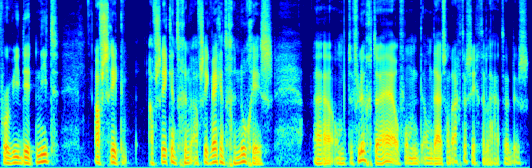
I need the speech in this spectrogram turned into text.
voor wie dit niet afschrik, afschrikkend, afschrikwekkend genoeg is uh, om te vluchten hè, of om, om Duitsland achter zich te laten. Dus.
